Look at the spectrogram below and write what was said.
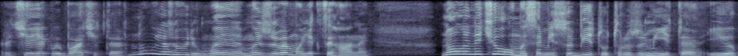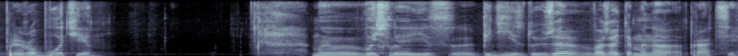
речей, як ви бачите. Ну, я ж говорю, ми, ми живемо як цигани. Ну, але нічого, ми самі собі тут, розумієте, і при роботі. Ми вийшли із під'їзду і вже вважайте, ми на праці.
